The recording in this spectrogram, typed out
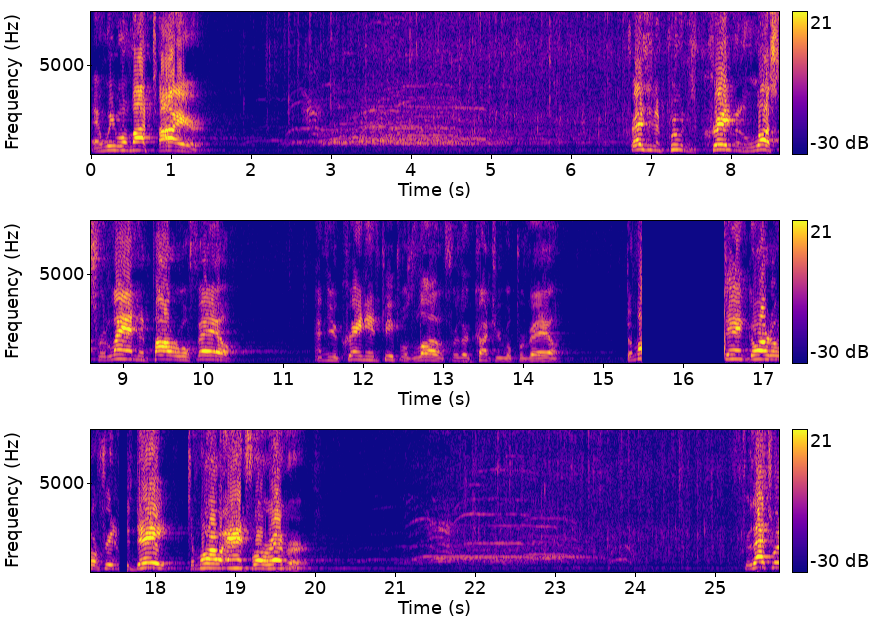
and we will not tire. President Putin's craven lust for land and power will fail, and the Ukrainian people's love for their country will prevail. Tomorrow, stand guard over freedom today, tomorrow, and forever. So that's what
